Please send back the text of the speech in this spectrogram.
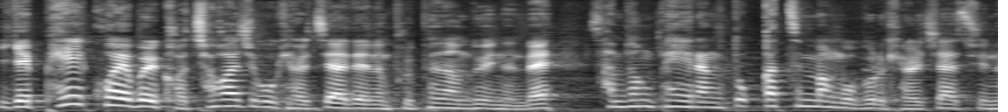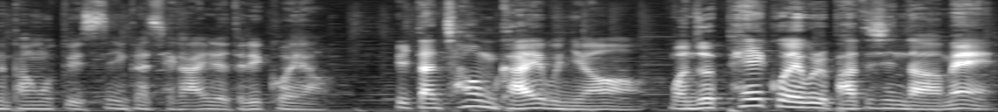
이게 페이코 앱을 거쳐가지고 결제해야 되는 불편함도 있는데 삼성페이랑 똑같은 방법으로 결제할 수 있는 방법도 있으니까 제가 알려드릴 거예요. 일단 처음 가입은요. 먼저 페이코 앱을 받으신 다음에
